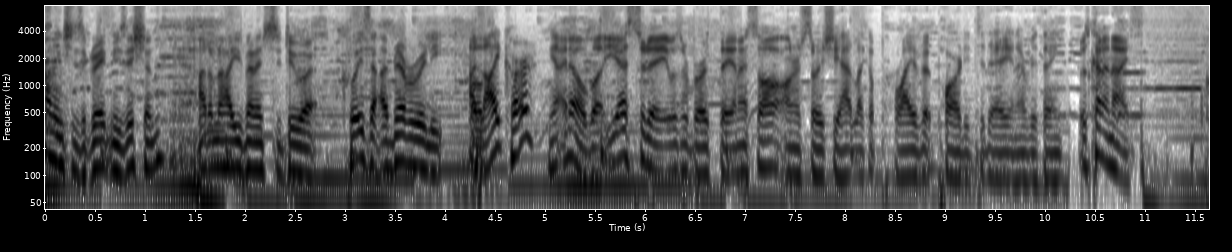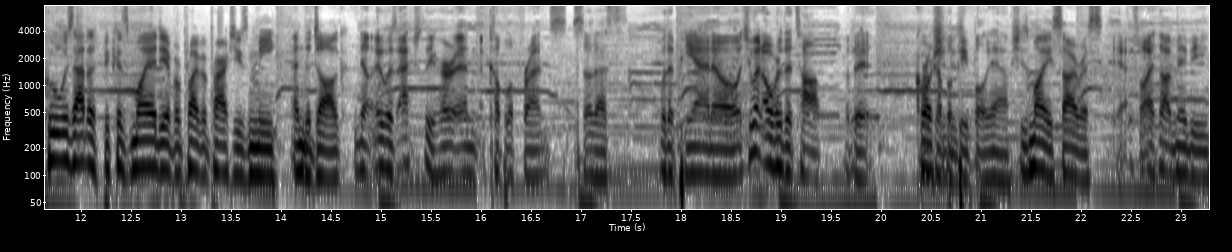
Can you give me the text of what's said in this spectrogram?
I mean, she's a great musician. I don't know how you've managed to do a quiz. I've never really. I Oh. like her. Yeah, I know, but yesterday it was her birthday, and I saw on her story she had like a private party today and everything. It was kind of nice. Who was at it? Because my idea of a private party is me and the dog. No, it was actually her and a couple of friends. So that's with a piano. She went over the top a bit. Of course a couple of people, yeah. She's Miley Cyrus. Yeah, so I thought maybe,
